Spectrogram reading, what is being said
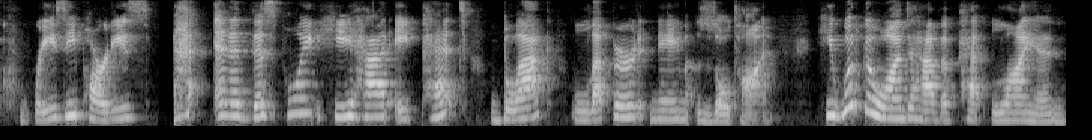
crazy parties, and at this point, he had a pet black leopard named Zoltan. He would go on to have a pet lion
